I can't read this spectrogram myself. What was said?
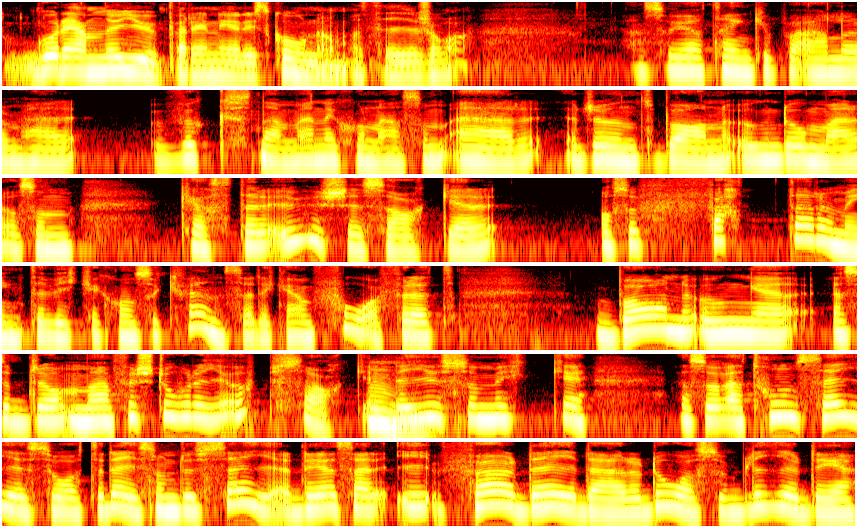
går ännu djupare ner i skorna om man säger så. Alltså jag tänker på alla de här vuxna människorna som är runt barn och ungdomar och som kastar ur sig saker och så fattar de inte vilka konsekvenser det kan få. För att barn och unga, alltså de, man förstorar ju upp saker. Det är ju så mycket, alltså att hon säger så till dig som du säger, det är så här, för dig där och då så blir det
